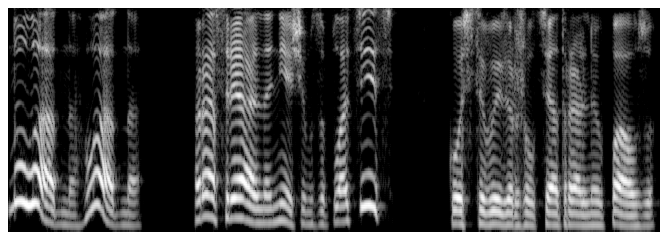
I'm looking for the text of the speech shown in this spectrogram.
Ну ладно, ладно. Раз реально нечем заплатить, Костя выдержал театральную паузу,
